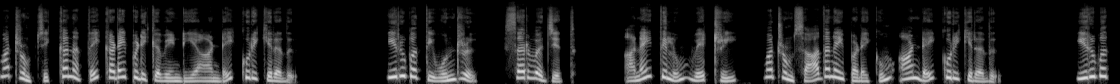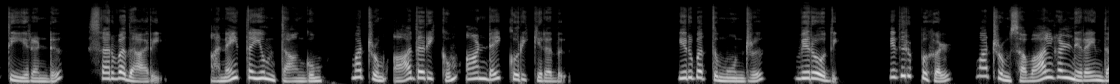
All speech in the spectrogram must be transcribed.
மற்றும் சிக்கனத்தை கடைபிடிக்க வேண்டிய ஆண்டை குறிக்கிறது. இருபத்தி ஒன்று சர்வஜித். அனைத்திலும் வெற்றி மற்றும் சாதனை படைக்கும் ஆண்டை குறிக்கிறது. இருபத்தி இரண்டு சர்வதாரி. அனைத்தையும் தாங்கும் மற்றும் ஆதரிக்கும் ஆண்டை குறிக்கிறது. இருபத்து மூன்று விரோதி. எதிர்ப்புகள் மற்றும் சவால்கள் நிறைந்த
